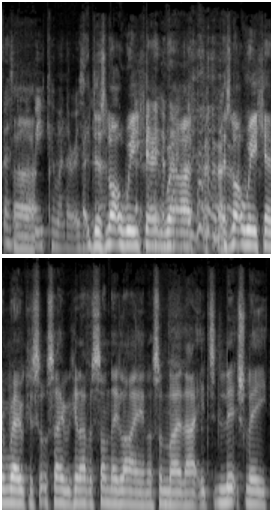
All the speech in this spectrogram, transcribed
There's not a uh, weekend where there isn't. There's not a weekend where I, there's not a weekend where we can sort of say we can have a Sunday lie-in or something like that. It's literally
